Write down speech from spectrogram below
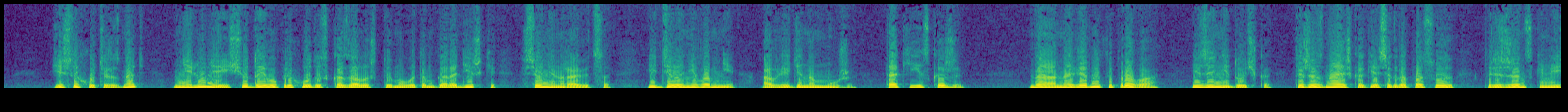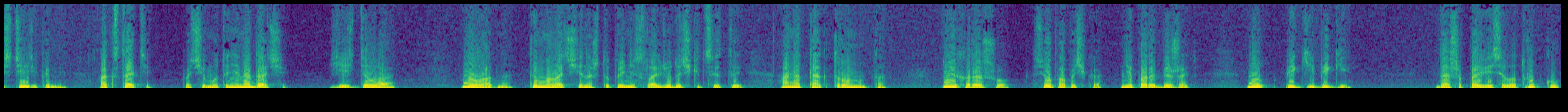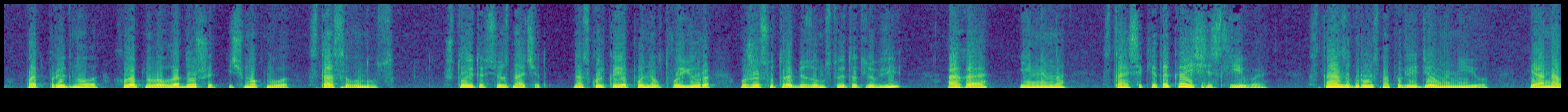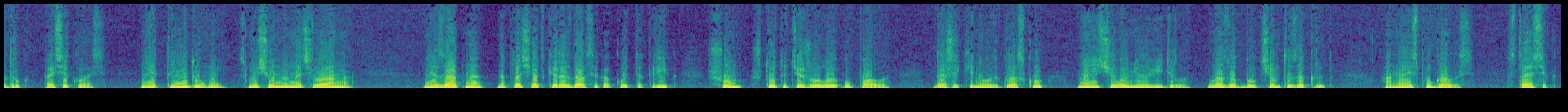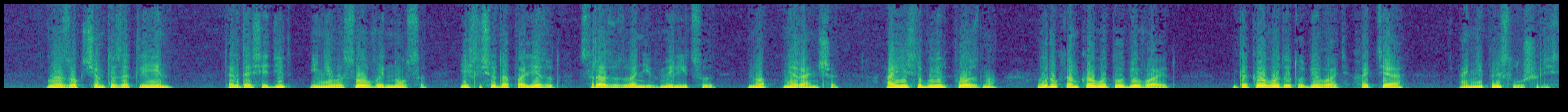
Если хочешь знать, мне Люня еще до его прихода сказала, что ему в этом городишке все не нравится, и дело не во мне, а в Лидином муже. Так ей скажи. Да, наверное, ты права. Извини, дочка, ты же знаешь, как я всегда пасую перед женскими истериками. А, кстати, почему ты не на даче? Есть дела. Ну ладно, ты молодчина, что принесла Людочке цветы. Она так тронута. Ну и хорошо. Все, папочка, мне пора бежать. Ну, беги, беги. Даша повесила трубку, подпрыгнула, хлопнула в ладоши и чмокнула Стаса в нос. Что это все значит? Насколько я понял, твой Юра уже с утра безумствует от любви? Ага, именно. Стасик, я такая счастливая. Стас грустно поглядел на нее, и она вдруг осеклась. «Нет, ты не думай», — смущенно начала она. Внезапно на площадке раздался какой-то крик, шум, что-то тяжелое упало. Даша кинулась к глазку, но ничего не увидела, глазок был чем-то закрыт. Она испугалась. «Стасик, глазок чем-то заклеен? Тогда сидит и не высовывай носа, если сюда полезут, сразу звони в милицию, но не раньше. А если будет поздно? Вдруг там кого-то убивают? Да кого тут убивать? Хотя... Они прислушались.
